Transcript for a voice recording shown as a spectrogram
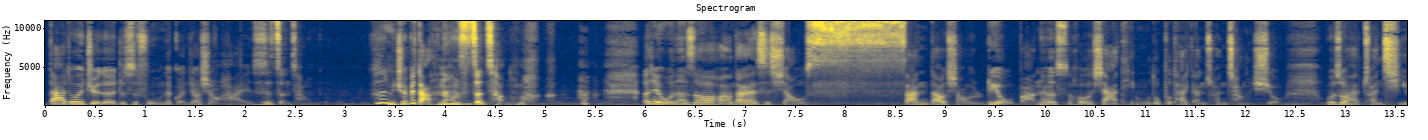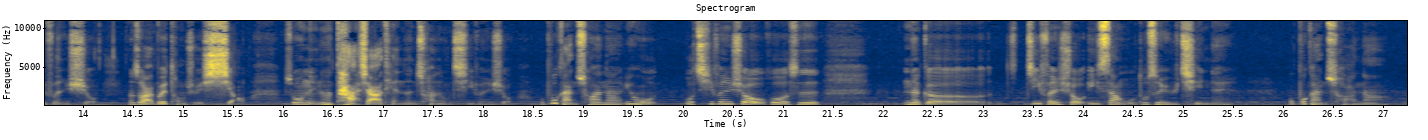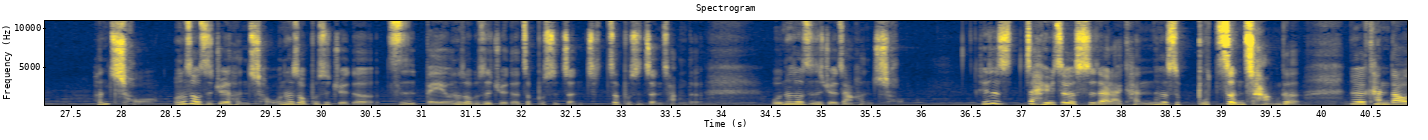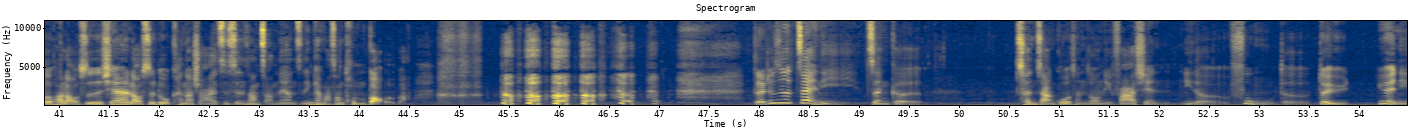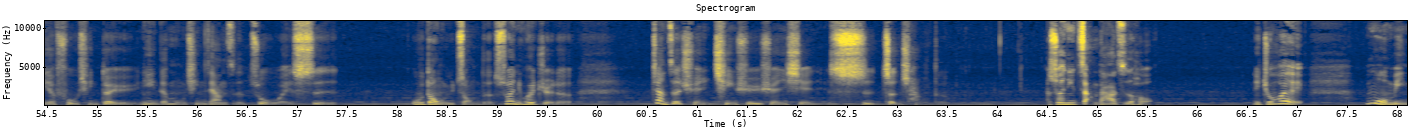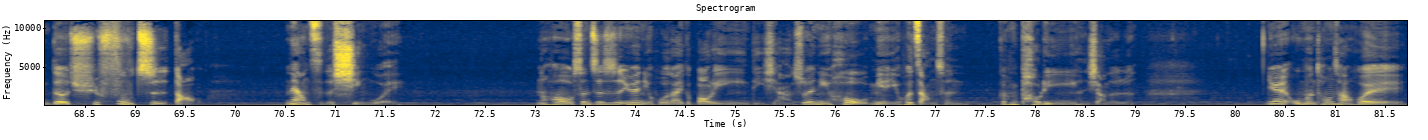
大家都会觉得，就是父母在管教小孩，这是正常的。可是你觉得被打成那样是正常的吗？而且我那时候好像大概是小三到小六吧，那个时候夏天我都不太敢穿长袖，或者说还穿七分袖。那时候还被同学笑说：“你那大夏天能穿什么七分袖？”我不敢穿啊，因为我我七分袖或者是。那个几分袖以上，我都是淤青哎，我不敢穿啊，很丑。我那时候只觉得很丑，我那时候不是觉得自卑，我那时候不是觉得这不是正，这不是正常的。我那时候只是觉得这样很丑。其实，在于这个时代来看，那个是不正常的。那个看到的话，老师现在老师如果看到小孩子身上长那样子，应该马上通报了吧？对，就是在你整个。成长过程中，你发现你的父母的对于，因为你的父亲对于你的母亲这样子的作为是无动于衷的，所以你会觉得这样子的情情绪宣泄是正常的。所以你长大之后，你就会莫名的去复制到那样子的行为，然后甚至是因为你活在一个暴力阴影底下，所以你后面也会长成跟 暴力阴影很像的人。因为我们通常会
